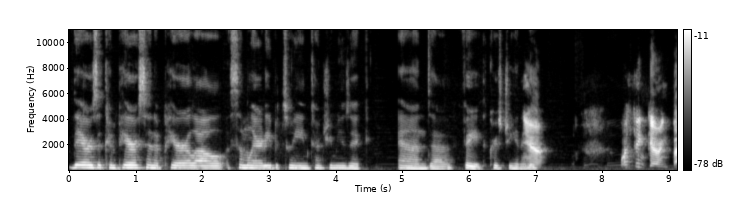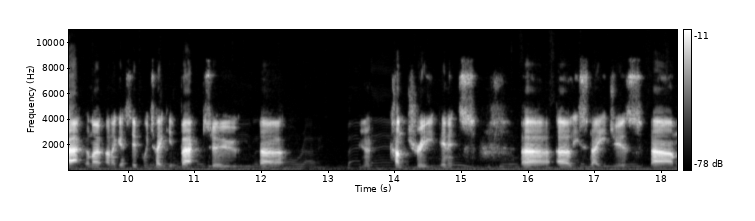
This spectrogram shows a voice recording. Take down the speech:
there's a comparison, a parallel, a similarity between country music and uh, faith, Christianity? Yeah. Well, I think going back, and I, and I guess if we take it back to uh, you know country in its uh, early stages, um,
